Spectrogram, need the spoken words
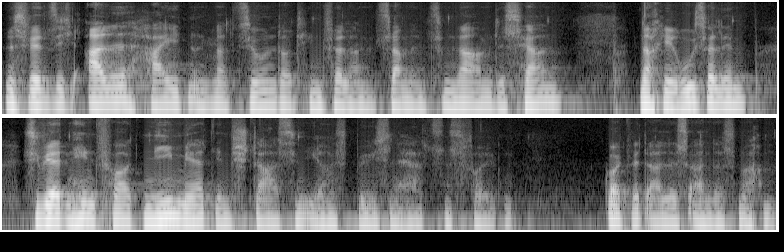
Und es werden sich alle Heiden und Nationen dorthin versammeln zum Namen des Herrn nach Jerusalem. Sie werden hinfort nie mehr dem Starrsinn ihres bösen Herzens folgen. Gott wird alles anders machen.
